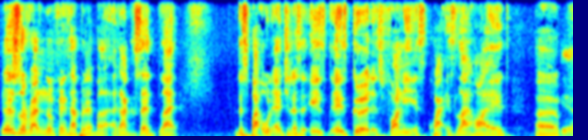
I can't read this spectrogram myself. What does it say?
you know just the random things happening. But like, like I said, like despite all the edginess, it is it is good. It's funny. It's quite it's lighthearted. Um, Yeah.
